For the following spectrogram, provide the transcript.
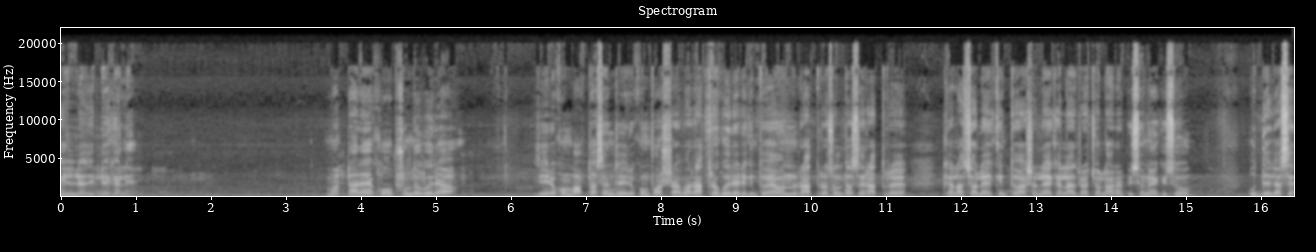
মিললে জিললে খেলে। মাঠটারে খুব সুন্দর কইরা যেরকম ভাবতেছেন যে এরকম ফর্সা বা রাত্র কইরা এটা কিন্তু এখন রাত্র চলতেছে, রাত্রে খেলা চলে, কিন্তু আসলে খেলাটা চলার পিছনে কিছু উদ্যোগ আছে।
